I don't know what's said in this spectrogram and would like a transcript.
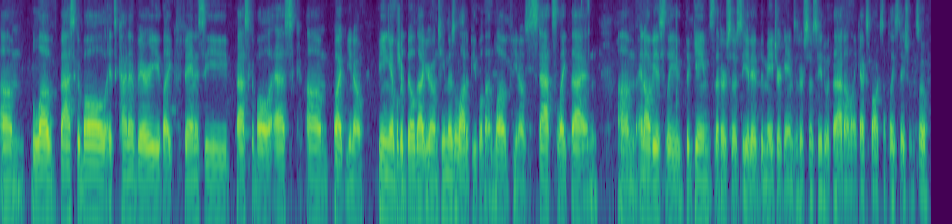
um, love basketball. It's kind of very like fantasy basketball esque, um, but you know, being able sure. to build out your own team. There's a lot of people that love, you know, stats like that, and um, and obviously the games that are associated, the major games that are associated with that on like Xbox and PlayStation. So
